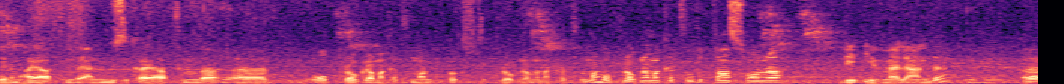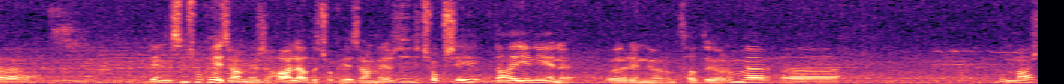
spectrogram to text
benim hayatımda, yani müzik hayatımda. e, o programa katılmam, bir akustik programına katılmam. O programa katıldıktan sonra bir ivmelendi. E, benim için çok heyecan verici, hala da çok heyecan verici. Birçok şeyi daha yeni yeni öğreniyorum, tadıyorum ve e, bunlar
